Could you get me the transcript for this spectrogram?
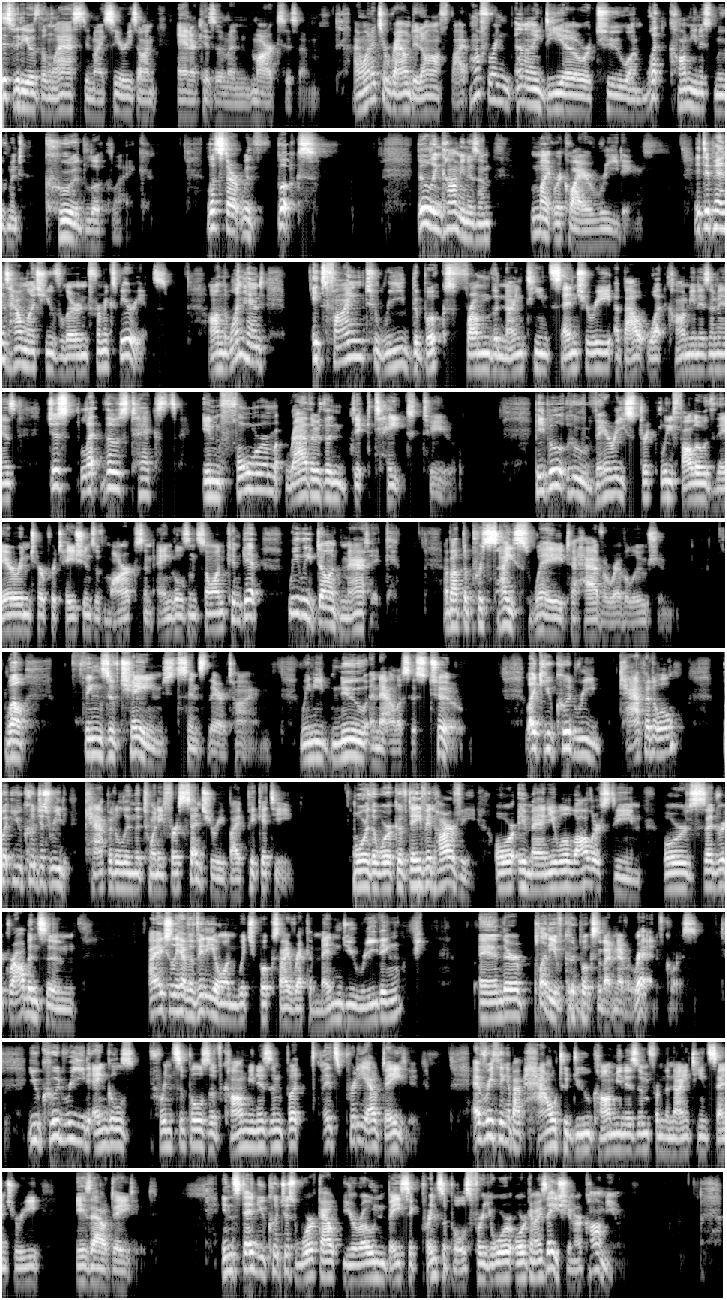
This video is the last in my series on anarchism and Marxism. I wanted to round it off by offering an idea or two on what communist movement could look like. Let's start with books. Building communism might require reading. It depends how much you've learned from experience. On the one hand, it's fine to read the books from the 19th century about what communism is, just let those texts inform rather than dictate to you. People who very strictly follow their interpretations of Marx and Engels and so on can get really dogmatic about the precise way to have a revolution. Well, things have changed since their time. We need new analysis too. Like you could read Capital but you could just read Capital in the 21st Century by Piketty, or the work of David Harvey, or Immanuel Wallerstein, or Cedric Robinson. I actually have a video on which books I recommend you reading, and there are plenty of good books that I've never read, of course. You could read Engels' Principles of Communism, but it's pretty outdated. Everything about how to do communism from the 19th century is outdated. Instead, you could just work out your own basic principles for your organization or commune.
